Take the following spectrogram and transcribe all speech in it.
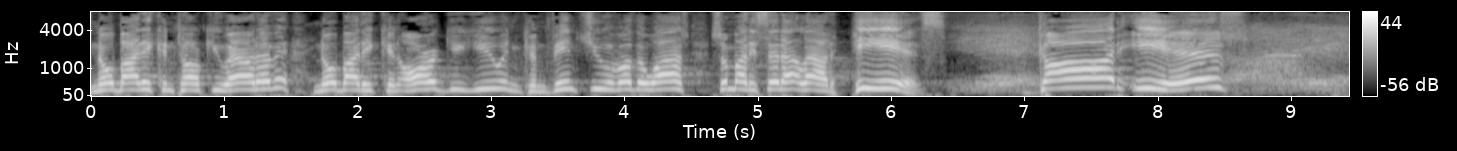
Nobody can talk you out of it. Nobody can argue you and convince you of otherwise. Somebody said out loud, He is. He is. God, is. God is.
